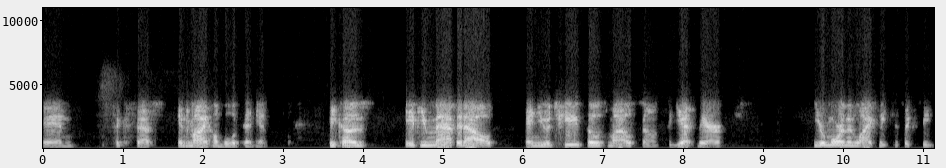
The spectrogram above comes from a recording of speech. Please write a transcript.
in success, in my humble opinion. Because if you map it out and you achieve those milestones to get there, you're more than likely to succeed.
